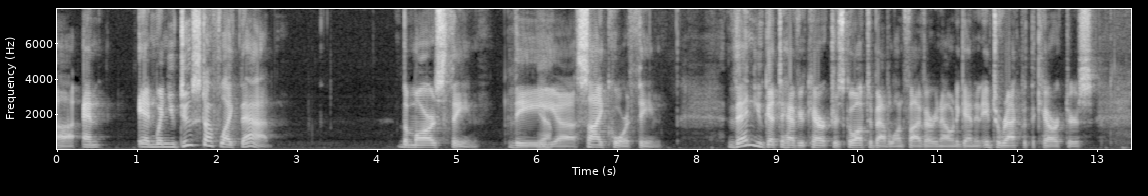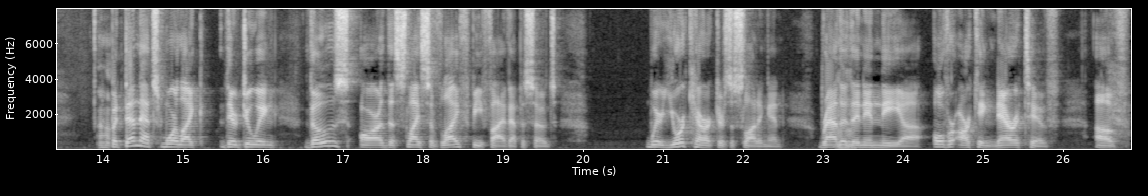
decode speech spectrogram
Uh, and and when you do stuff like that, the Mars theme, the Yeah. uh, theme, then you get to have your characters go out to Babylon Five every now and again and interact with the characters. Uh-huh. But then that's more like they're doing. Those are the slice of life B five episodes where your characters are slotting in, rather Mm-hmm. than in the uh, overarching narrative of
